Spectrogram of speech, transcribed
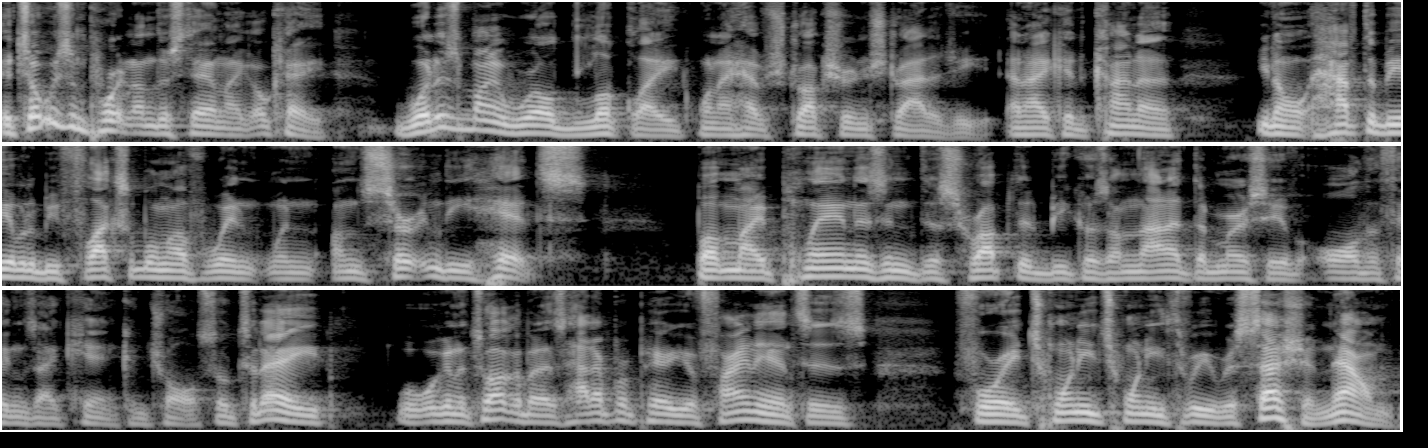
it's always important to understand like, okay, what does my world look like when I have structure and strategy? And I could kind of, you know, have to be able to be flexible enough when when uncertainty hits, but my plan isn't disrupted because I'm not at the mercy of all the things I can't control. So today, what we're going to talk about is how to prepare your finances for a 2023 recession. Now,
